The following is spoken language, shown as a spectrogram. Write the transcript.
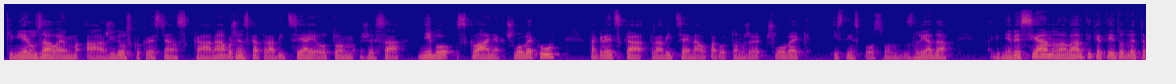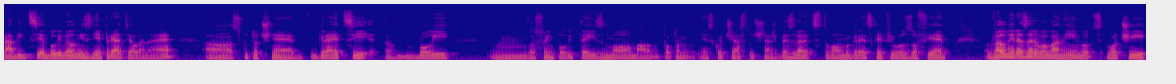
kým Jeruzalem a židovsko-kresťanská náboženská tradícia je o tom, že sa nebo skláňa k človeku, tá grécka tradícia je naopak o tom, že človek istým spôsobom zhliada k nebesiam. No a v antike tieto dve tradície boli veľmi znepriateľené skutočne Gréci e, boli mm, so svojím politeizmom alebo potom neskôr čiastočne až bezverectvom gréckej filozofie veľmi rezervovaní voči e,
